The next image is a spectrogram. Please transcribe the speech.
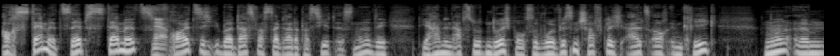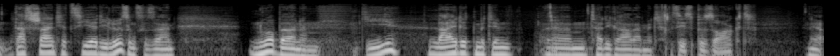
auch Stamets, selbst Stamets Ja. freut sich über das, was da gerade passiert ist. Ne? Die, die haben den absoluten Durchbruch, sowohl wissenschaftlich als auch im Krieg. Ne? Ähm, das scheint jetzt hier die Lösung zu sein. Nur Burnham, die leidet mit dem ähm, Tardigrada mit. Sie ist besorgt. Ja.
